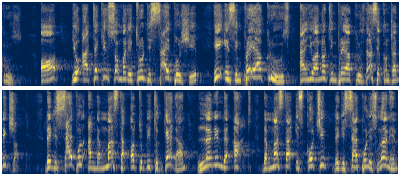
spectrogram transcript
cruise? Or you are taking somebody through discipleship, he is in prayer cruise and you are not in prayer cruise. That's a contradiction. The disciple and the master ought to be together learning the art. The master is coaching, the disciple is learning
